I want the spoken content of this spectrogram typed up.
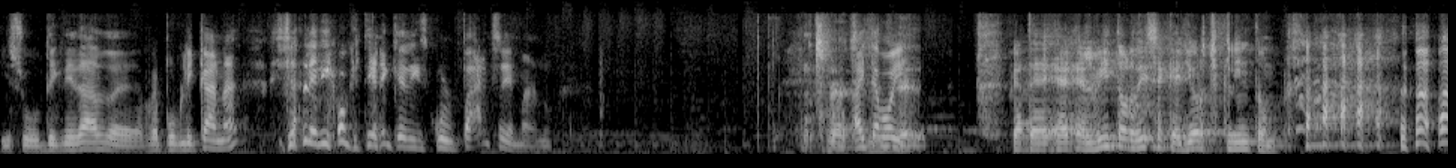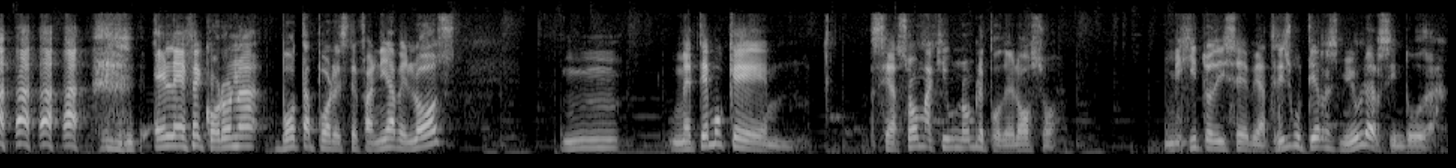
y su dignidad eh, republicana, ya le dijo que tiene que disculparse, mano. Ahí te voy. Fíjate, el Víctor dice que George Clinton. LF Corona vota por Estefanía Veloz. Mm, me temo que se asoma aquí un nombre poderoso. Mi hijito dice Beatriz Gutiérrez Müller, sin duda.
